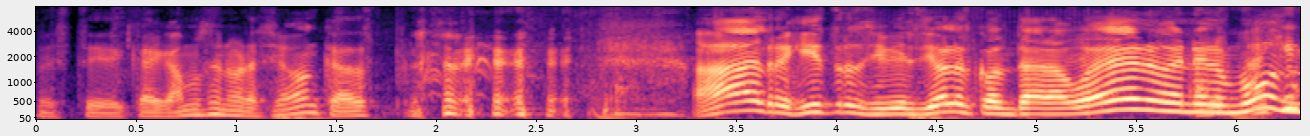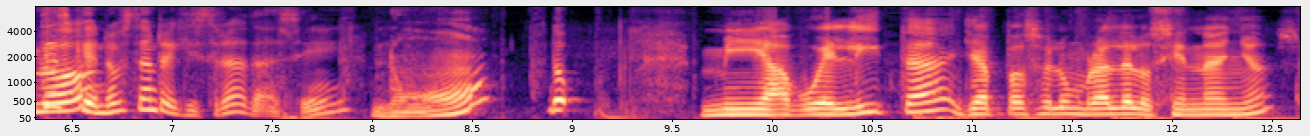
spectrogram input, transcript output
este, caigamos en oración. Cada... ah, el registro civil, si yo les contara. Bueno, en el mundo. hay gentes que no están registradas, ¿eh? ¿No? No. Mi abuelita ya pasó el umbral de los 100 años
